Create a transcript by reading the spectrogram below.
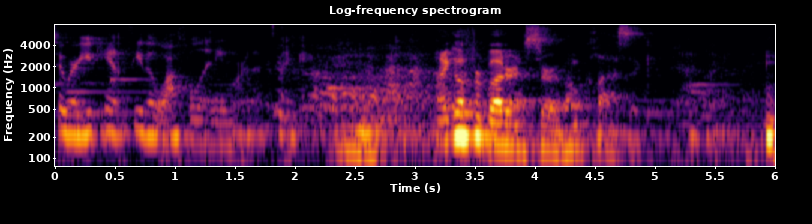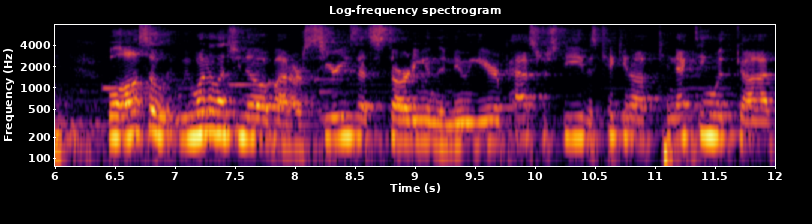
so where you can't see the waffle anymore. That's my favorite. Hmm. I go for butter and syrup. I'm classic. well, also, we want to let you know about our series that's starting in the new year. Pastor Steve is kicking off Connecting with God,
